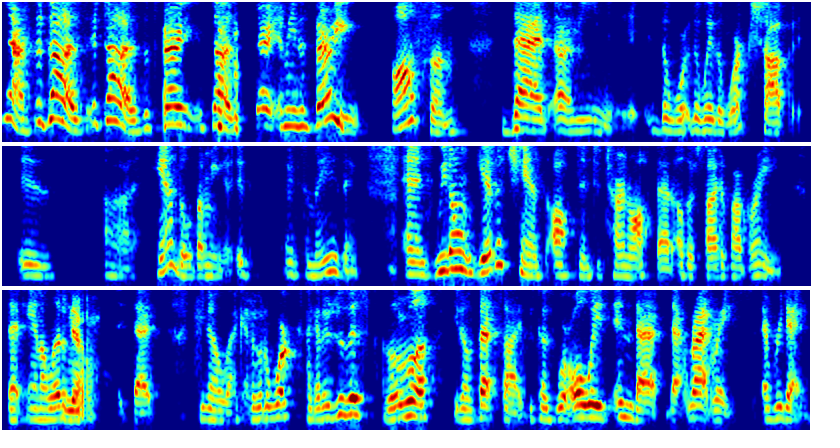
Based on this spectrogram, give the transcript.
yes it does it does it's very it does it's very i mean it's very awesome that i mean the the way the workshop is uh, handled i mean it's it's amazing. And we don't get a chance often to turn off that other side of our brain that analytical no. side that you know i gotta go to work i gotta do this blah, blah, blah, you know that side because we're always in that that rat race every day.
